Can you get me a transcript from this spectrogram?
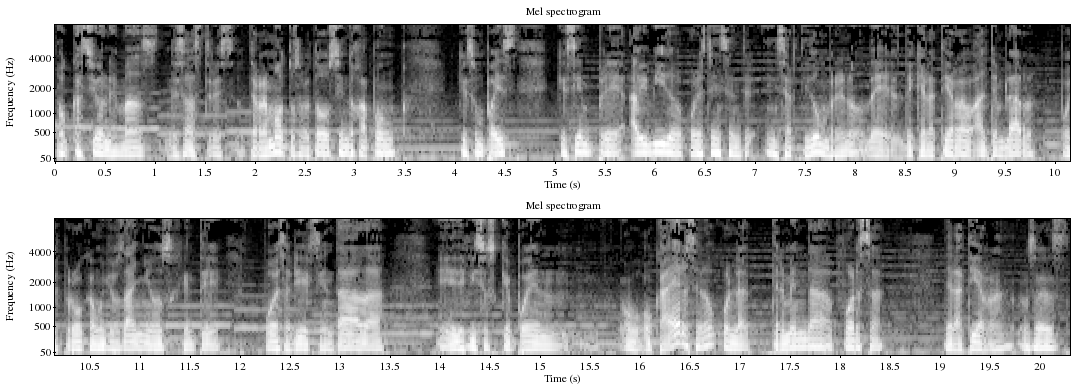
ocasione más desastres, terremotos, sobre todo siendo Japón, que es un país que siempre ha vivido con esta incertidumbre, ¿no? De, de que la tierra al temblar pues provoca muchos daños, gente puede salir accidentada, edificios que pueden o, caerse, ¿no? Con la tremenda fuerza de la Tierra. Entonces,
